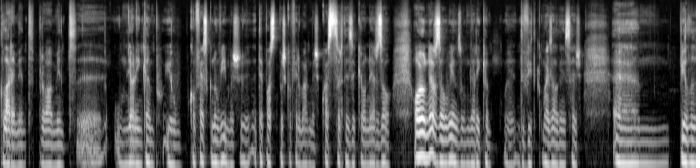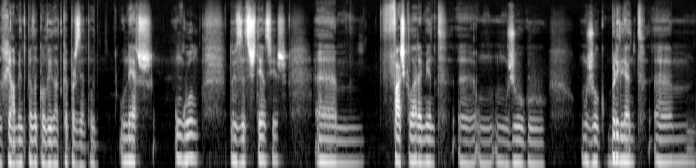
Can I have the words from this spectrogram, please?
claramente, provavelmente o melhor em campo. Eu confesso que não vi, mas até posso depois confirmar, mas quase de certeza que é o Neres ou, ou é o Neres ou o Enzo, o melhor em campo. duvido que mais alguém seja. pela, realmente pela qualidade que apresenta. O, o Neres um golo, duas assistências, um, faz claramente uh, um, um, jogo um jogo brilhante um,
